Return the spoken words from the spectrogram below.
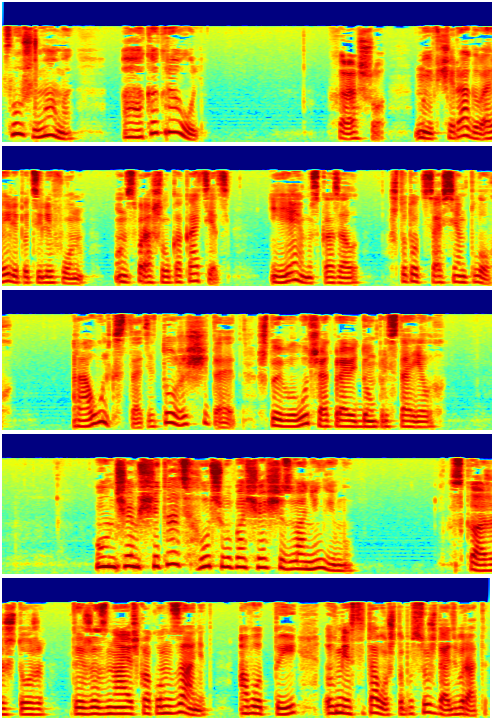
«Слушай, мама, а как Рауль?» «Хорошо. Мы вчера говорили по телефону. Он спрашивал, как отец, и я ему сказала, что тот совсем плох. Рауль, кстати, тоже считает, что его лучше отправить в дом престарелых. Он чем считать, лучше бы почаще звонил ему». Скажешь тоже, ты же знаешь, как он занят. А вот ты, вместо того, чтобы осуждать брата,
